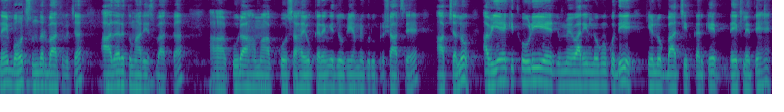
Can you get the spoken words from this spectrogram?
नहीं बहुत सुंदर बात है बच्चा। आदर है तुम्हारी इस बात का। आ, पूरा हम आपको सहयोग करेंगे जो भी हमें गुरु प्रसाद से है। आप चलो। अब ये है कि थोड़ी ये जिम्मेवारी इन लोगों को दी ये लोग बातचीत करके देख लेते हैं,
